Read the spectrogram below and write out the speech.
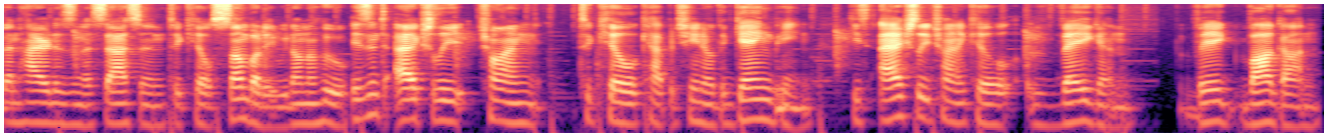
been hired as an assassin to kill somebody, we don't know who, isn't actually trying to kill Cappuccino, the gang bean. He's actually trying to kill Vegan, Vag Vagan,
